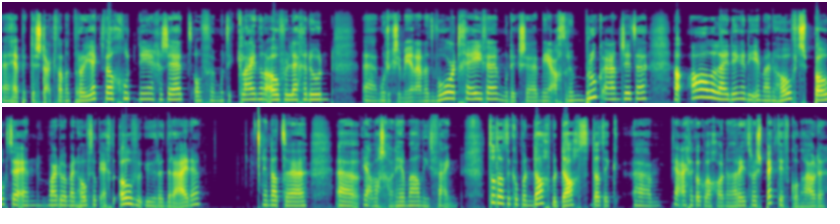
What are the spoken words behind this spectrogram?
Uh, heb ik de start van het project wel goed neergezet? Of moet ik kleinere overleggen doen? Uh, moet ik ze meer aan het woord geven? Moet ik ze meer achter hun broek aanzitten? Nou, allerlei dingen die in mijn hoofd spookten en waardoor mijn hoofd ook echt overuren draaide. En dat uh, uh, ja, was gewoon helemaal niet fijn. Totdat ik op een dag bedacht dat ik um, ja, eigenlijk ook wel gewoon een retrospectief kon houden.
